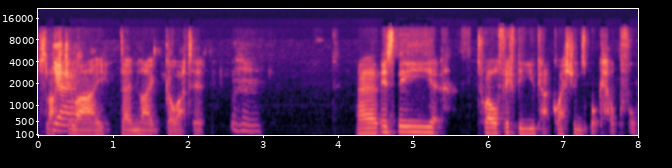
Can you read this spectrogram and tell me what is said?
slash yeah. July, then like go at it. Mm-hmm. Uh, is the 1250 UCAT questions book helpful?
